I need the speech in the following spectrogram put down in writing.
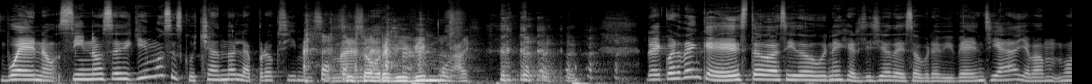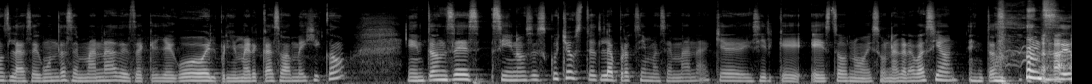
Bueno, si nos seguimos escuchando la próxima semana. Si sobrevivimos. Recuerden que esto ha sido un ejercicio de sobrevivencia. Llevamos la segunda semana desde que llegó el primer caso a México. Entonces, si nos escucha usted la próxima semana, quiere decir que esto no es una grabación. Entonces,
